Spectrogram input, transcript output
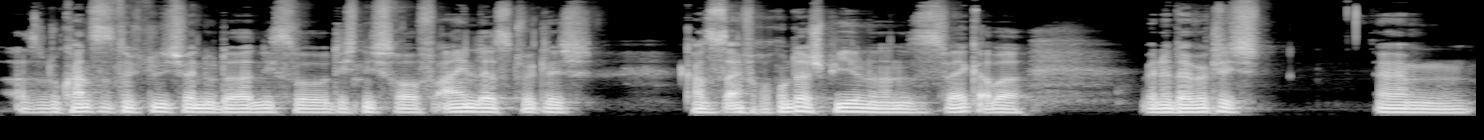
Also du kannst es natürlich, wenn du da nicht so, dich nicht drauf einlässt, wirklich, kannst es einfach runterspielen und dann ist es weg, aber wenn du da wirklich ähm,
